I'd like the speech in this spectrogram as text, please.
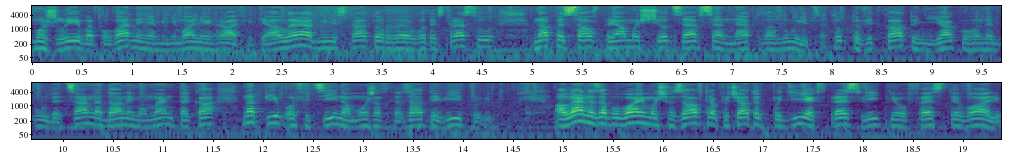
можливе повернення мінімальної графіки. Але адміністратор е, WordExpress написав прямо, що це все не планується. Тобто відкату ніякого не буде. Це на даний момент така напівофіційна, можна сказати, відповідь. Але не забуваємо, що завтра початок подій експрес літнього фестивалю.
